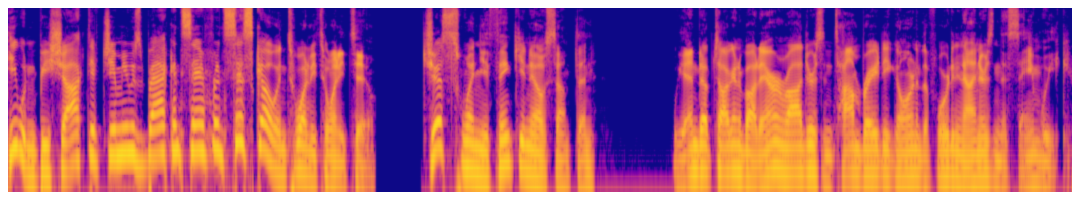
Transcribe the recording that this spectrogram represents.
he wouldn't be shocked if Jimmy was back in San Francisco in 2022. Just when you think you know something, we end up talking about Aaron Rodgers and Tom Brady going to the 49ers in the same week.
